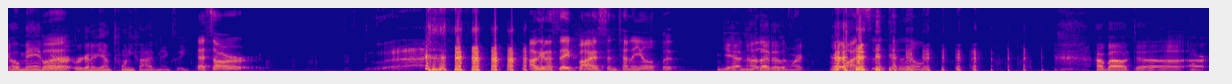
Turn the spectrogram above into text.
oh man, we're, we're gonna be on 25 next week. That's our I was gonna say bicentennial, but yeah, I no, that like doesn't work. Quadcentennial? How about uh, our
